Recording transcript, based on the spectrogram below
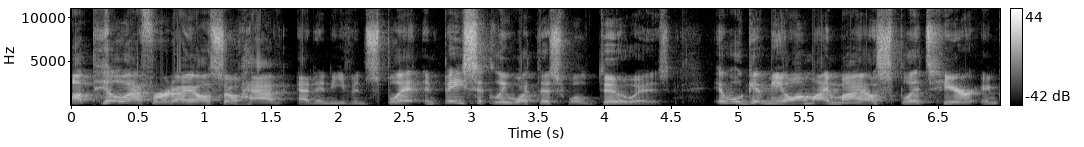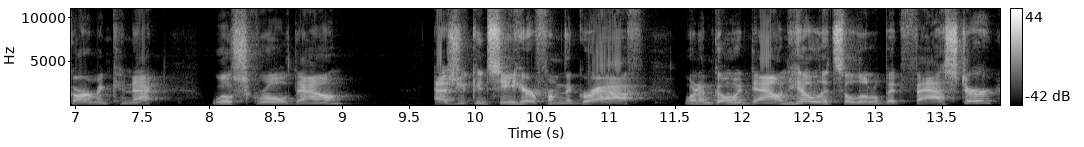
Uphill effort I also have at an even split, and basically what this will do is it will give me all my mile splits here in Garmin Connect. We'll scroll down. As you can see here from the graph, when I'm going downhill, it's a little bit faster,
